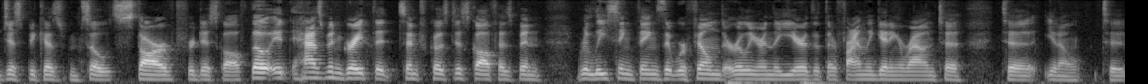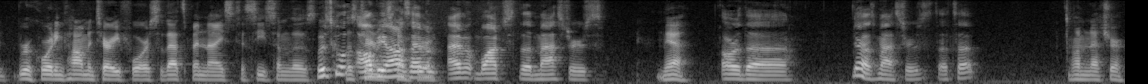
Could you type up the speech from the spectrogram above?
just because I'm so starved for disc golf. Though it has been great that Central Coast Disc Golf has been releasing things that were filmed earlier in the year that they're finally getting around to to you know to recording commentary for. So that's been nice to see some of those. Which is cool. I'll be honest, I haven't I haven't watched the Masters. Yeah, or the yeah, it's Masters. That's it. I'm not sure.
